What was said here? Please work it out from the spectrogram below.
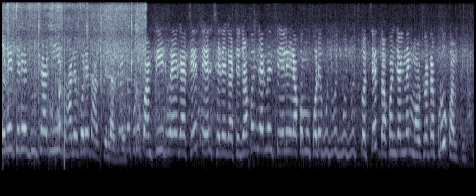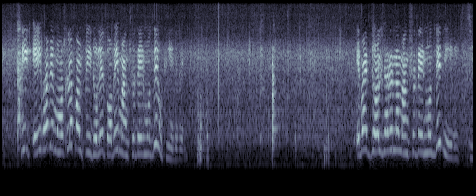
নেড়ে ছেড়ে দু চার মিনিট ভালো করে ভাজতে লাগবে। তো পুরো কমপ্লিট হয়ে গেছে, তেল ছেড়ে গেছে। যখন জানবেন তেল এরকম উপরে বুজবুজ বুজবুজ করছে, তখন জানবেন মশলাটা পুরো কমপ্লিট ঠিক এইভাবে মশলা কমপ্লিট হলে তবেই মাংসটা এর মধ্যে উঠিয়ে দেবেন। এবার জল ঝরানো মাংসটা এর মধ্যে দিয়ে দিচ্ছি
